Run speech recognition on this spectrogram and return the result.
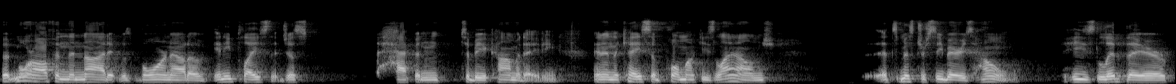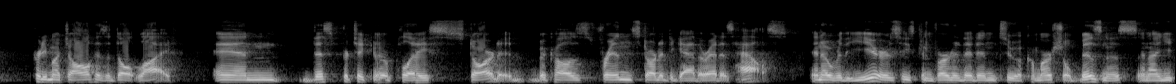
but more often than not, it was born out of any place that just happened to be accommodating. And in the case of Poor Monkey's Lounge, it's Mr. Seaberry's home. He's lived there pretty much all his adult life. And this particular place started because friends started to gather at his house. And over the years, he's converted it into a commercial business. And I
